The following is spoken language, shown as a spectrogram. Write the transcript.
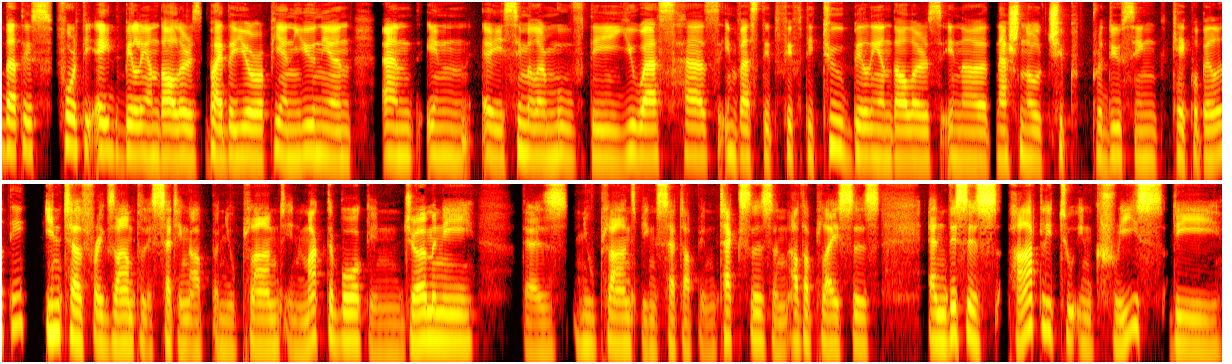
That is $48 billion by the European Union. And in a similar move, the US has invested $52 billion in a national chip producing capability. Intel, for example, is setting up a new plant in Magdeburg in Germany. There's new plants being set up in Texas and other places. And this is partly to increase the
